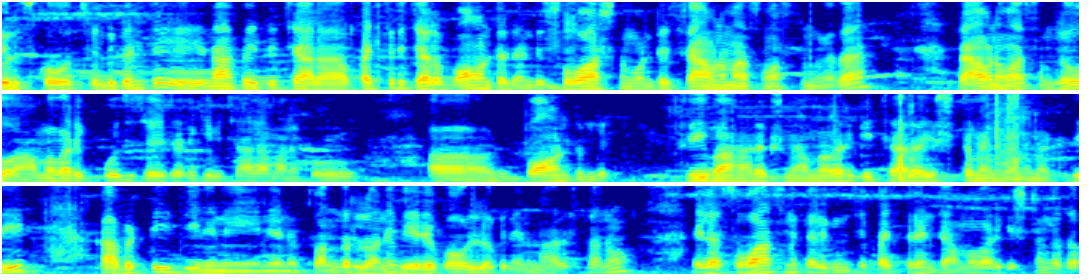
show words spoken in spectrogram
తెలుసుకోవచ్చు. ఎందుకంటే నాకైతే చాలా పత్రి చాలా బాగుంటుందండి. సువాసనగా ఉంటే శ్రావణ మాసం వస్తుంది కదా. శ్రావణ మాసంలో అమ్మవారికి పూజ చేయడానికి ఇవి చాలా మనకు బాగుంటుంది. శ్రీ మహాలక్ష్మి అమ్మవారికి చాలా ఇష్టమైనది అన్నమాట ఇది కాబట్టి దీనిని నేను తొందరలోనే వేరే బౌల్లోకి నేను మారుస్తాను. ఇలా సువాసన కలిగించే పత్రి అంటే అమ్మవారికి ఇష్టం కదా.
